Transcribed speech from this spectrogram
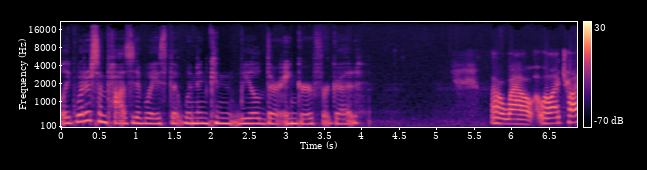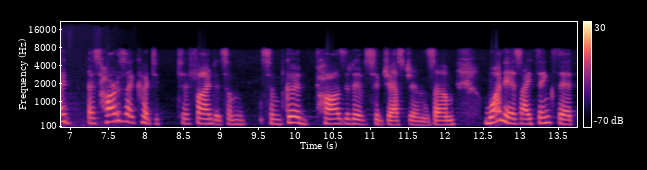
like, what are some positive ways that women can wield their anger for good? Oh wow! Well, I tried as hard as I could to to find some some good positive suggestions. Um, one is I think that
